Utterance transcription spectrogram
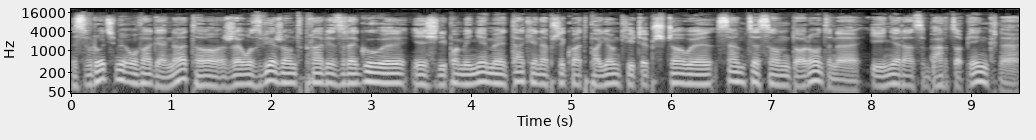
Zwróćmy uwagę na to, że u zwierząt prawie z reguły, jeśli pominiemy takie na przykład pająki czy pszczoły, samce są dorodne i nieraz bardzo piękne,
